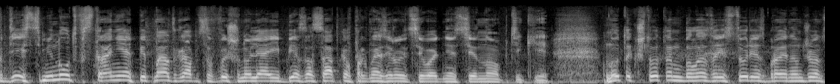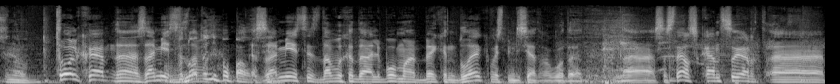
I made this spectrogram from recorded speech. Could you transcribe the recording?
10 минут. В стране 15 градусов выше нуля и без осадков прогнозируют сегодня синоптики. Ну так что там была за история с Брайаном Джонсоном? Только э, за месяц... В ноты до- не попался? За месяц до выхода альбома Back in Black 80-го года э, состоялся концерт э,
